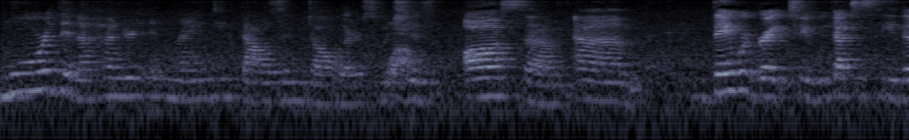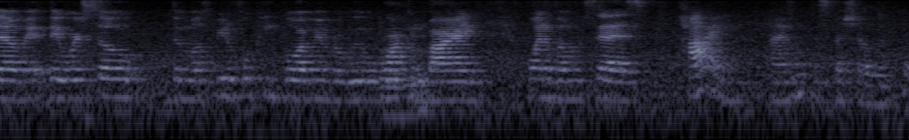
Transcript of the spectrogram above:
more than $190,000, which Wow. is awesome. Um, they were great too. We got to see them. They were so the most beautiful people. I remember we were walking Mhm. by, and one of them says, "Hi, I'm with the Special Olympics."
